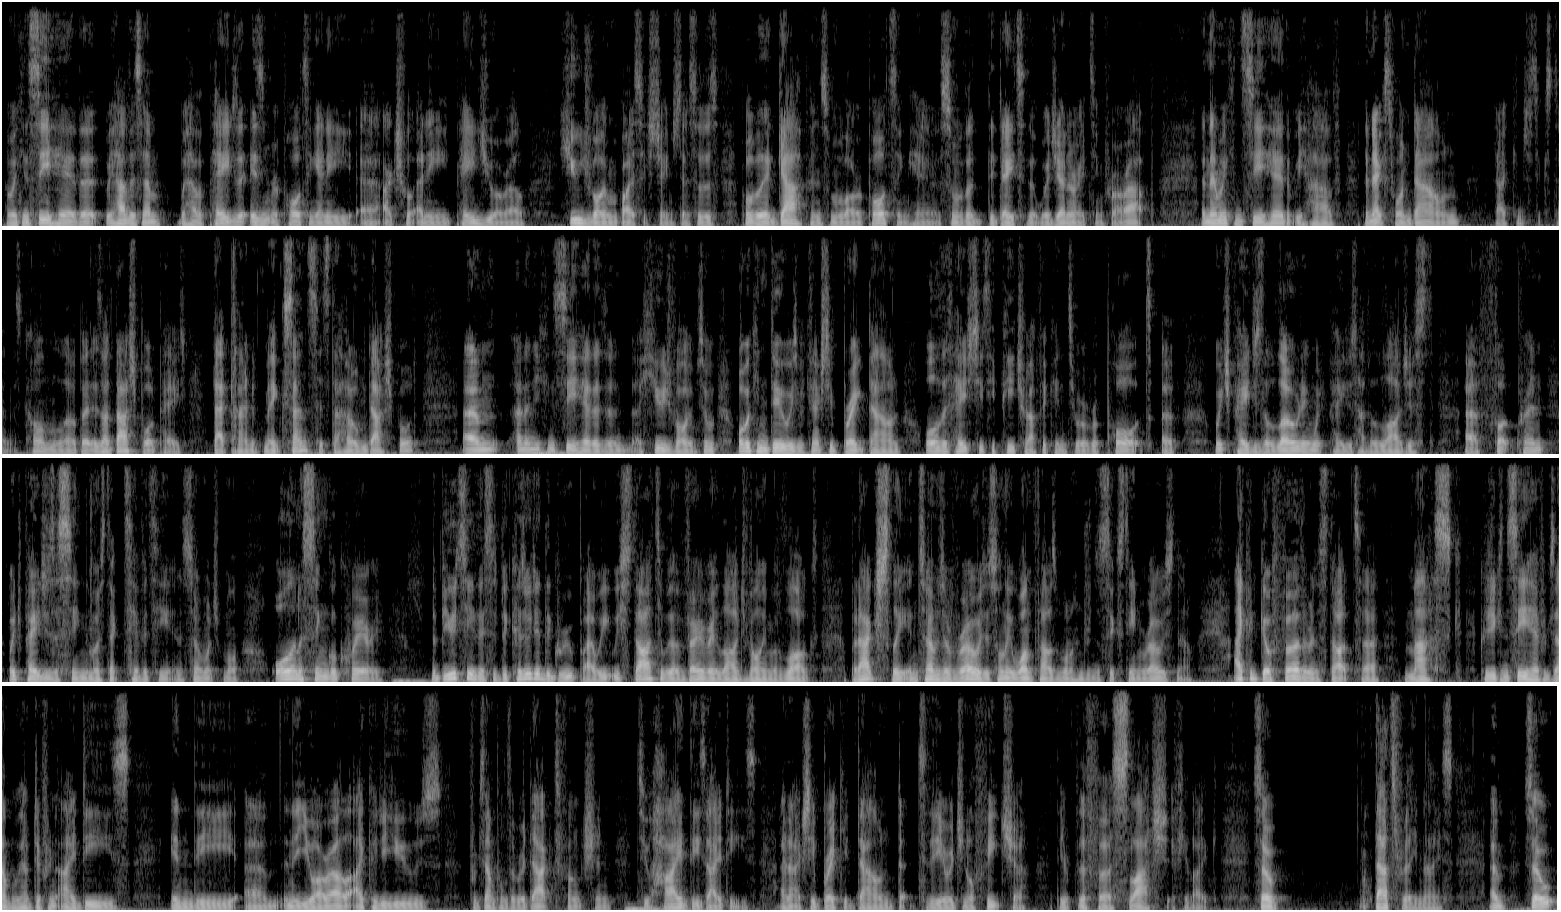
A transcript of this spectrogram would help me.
And we can see here that we have this um, we have a page that isn't reporting any uh, actual any page URL. Huge volume of bytes exchanged there, so there's probably a gap in some of our reporting here, some of the, the data that we're generating for our app. And then we can see here that we have the next one down. I can just extend this column a little bit. Is our dashboard page? That kind of makes sense. It's the home dashboard. Um, and then you can see here there's a, a, huge volume. So what we can do is we can actually break down all this HTTP traffic into a report of which pages are loading, which pages have the largest uh, footprint, which pages are seeing the most activity, and so much more, all in a single query. The beauty of this is because we did the group by, we, we started with a very, very large volume of logs, but actually, in terms of rows, it's only 1,116 rows now. I could go further and start to mask, because you can see here, for example, we have different IDs in the um, in the URL. I could use, for example, the redact function to hide these IDs and actually break it down to the original feature, the, the first slash, if you like. So that's really nice. Um, so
